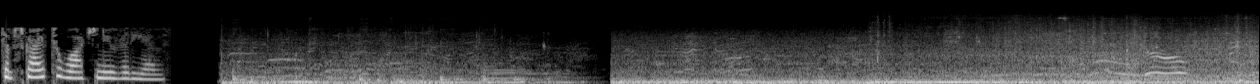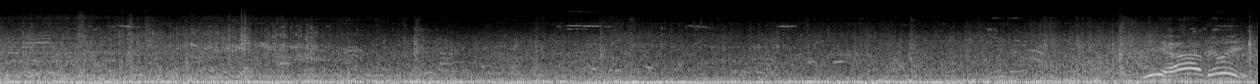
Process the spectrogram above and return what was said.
Subscribe to watch new videos. Billy.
